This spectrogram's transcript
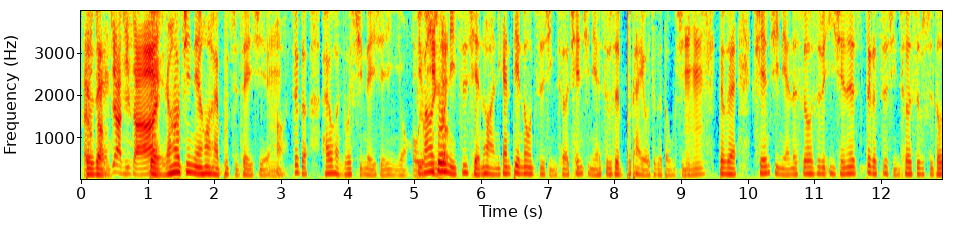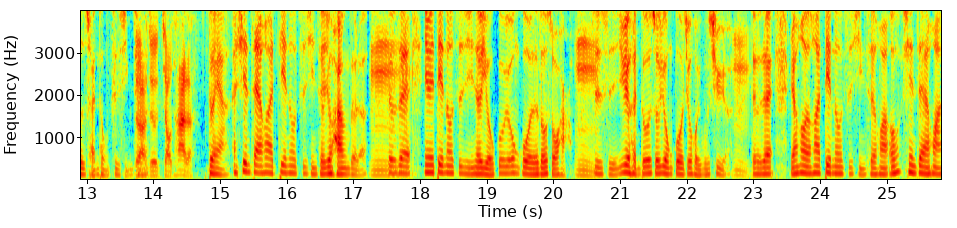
对不对？涨价题材。对。然后今年的话还不止这些哈，这个还有很多新的一些应用。比方说你之前的话，你看电动自行车，前几年是不是不太有这个东西？嗯。对不对？前几年的时候，是不是以前的这个自行车是不是都是传统自行车？对啊，就脚踏的。对啊，那现在的话，电动自行车就夯的了，嗯，对不对？因为电动自行车有过用过的都说好，嗯，是不是？因为很多时候用过就回不去了，嗯，对不对？然后的话，电动自行车的话，哦，现在的话，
